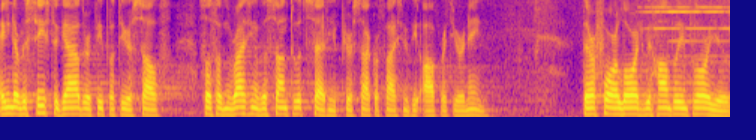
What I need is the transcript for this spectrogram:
and you never cease to gather people to yourself, so that from the rising of the sun to its setting, a pure sacrifice may be offered to your name. Therefore, Lord, we humbly implore you,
